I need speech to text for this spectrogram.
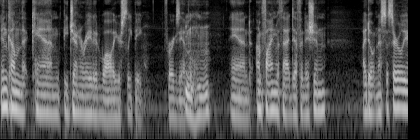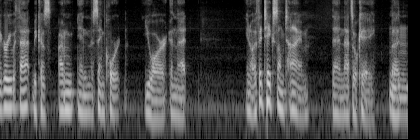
income that can be generated while you're sleeping, for example. Mm-hmm. And I'm fine with that definition. I don't necessarily agree with that because I'm in the same court you are, in that, you know, if it takes some time, then that's okay. But mm-hmm.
